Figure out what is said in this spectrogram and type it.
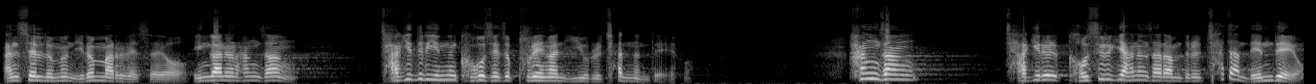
안셀름은 이런 말을 했어요. 인간은 항상 자기들이 있는 그곳에서 불행한 이유를 찾는데요. 항상 자기를 거스르게 하는 사람들을 찾아낸대요.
